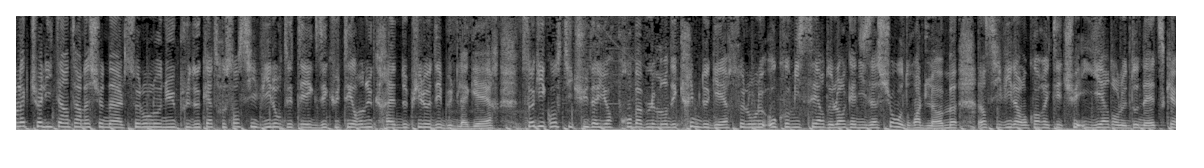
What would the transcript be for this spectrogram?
l'actualité internationale, selon l'ONU, plus de 400 civils ont été exécutés en Ukraine depuis le début de la guerre. Ce qui constitue d'ailleurs probablement des crimes de guerre selon le haut commissaire de l'Organisation aux droits de l'homme. Un civil a encore été tué hier dans le Donetsk.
